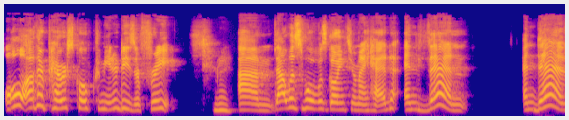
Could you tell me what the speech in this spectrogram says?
All other Periscope communities are free. Right. Um, that was what was going through my head. And then and then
